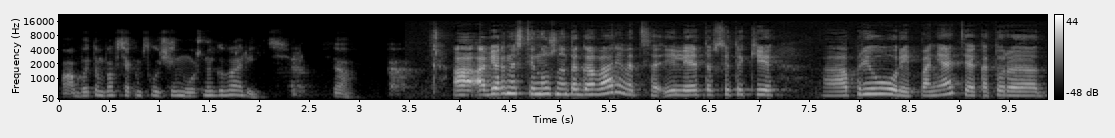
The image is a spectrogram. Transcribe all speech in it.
об этом во всяком случае можно говорить. Да. А о верности нужно договариваться или это все-таки а, априори понятие, которое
